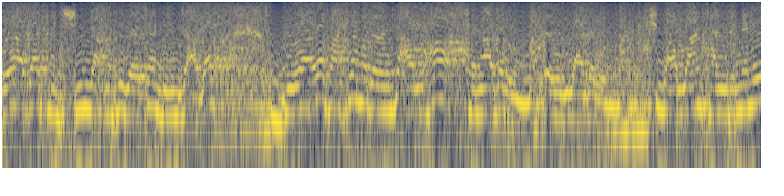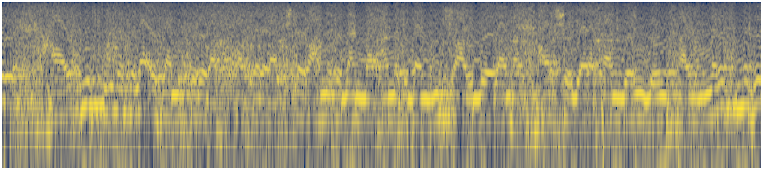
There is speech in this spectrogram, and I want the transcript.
Dua ederken kişinin yapması gereken birinci adab. Duaya başlamadan önce Allah'a senada bulunmak, övgülerde bulunmak. Şimdi Allah'ın kendisine ne ayet bir mesela özellikleri var, sıfatları var. İşte rahmet eden, merhamet eden, güç sahibi olan her şeyi yaratan, yerin gönül sahibi bunlar hepsi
